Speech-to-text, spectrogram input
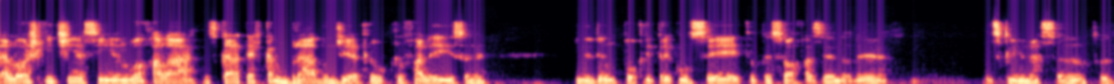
é lógico que tinha assim, eu não vou falar, os caras até ficaram bravos um dia que eu, que eu falei isso, né? Me deu um pouco de preconceito, o pessoal fazendo, né? Discriminação, tudo.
